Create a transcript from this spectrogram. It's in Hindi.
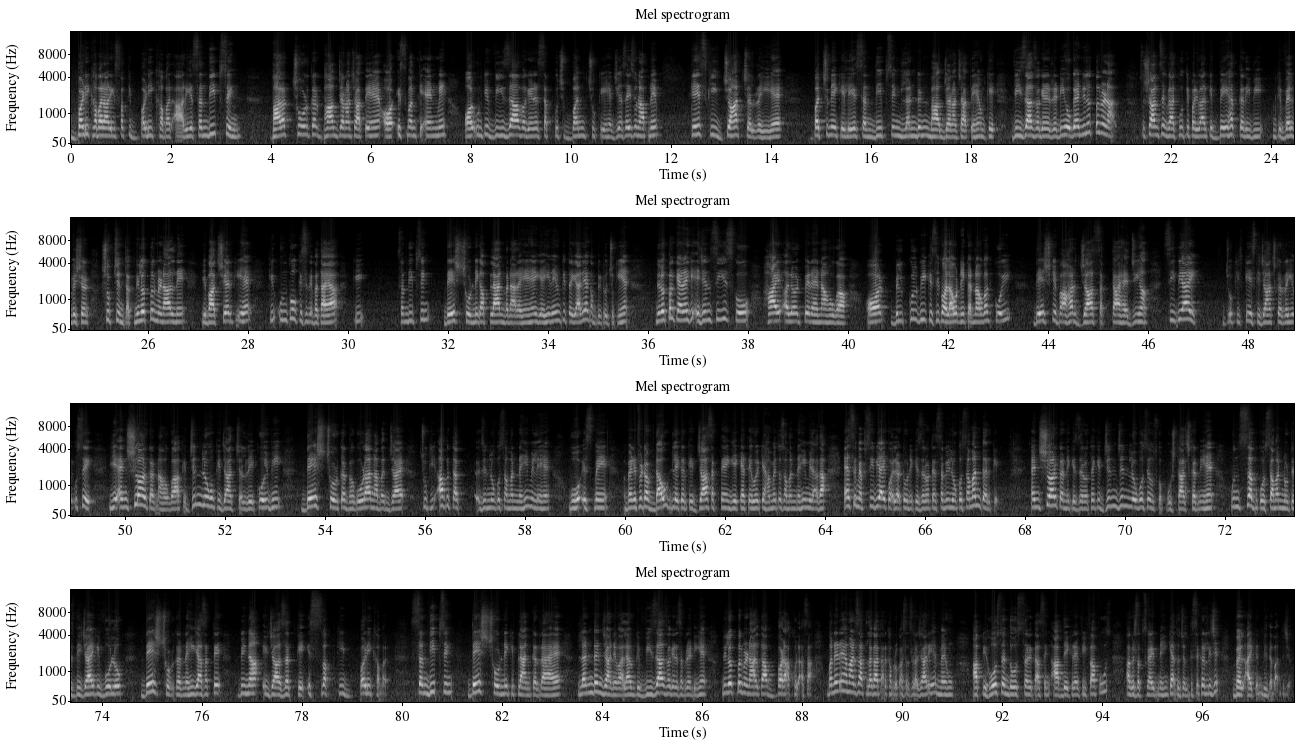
बड़ी खबर आ रही है इस वक्त की बड़ी खबर आ रही है। संदीप सिंह भारत छोड़कर भाग जाना चाहते हैं और इस मंथ के एंड में और उनके वीज़ा वगैरह सब कुछ बन चुके हैं। जी सही सुना आपने, केस की जाँच चल रही है। बचने के लिए संदीप सिंह लंदन भाग जाना चाहते हैं। उनके वीज़ाज वगैरह रेडी हो गए। नीलोत्पल मृणाल सुशांत सिंह राजपूत के परिवार के बेहद करीबी, उनके वेल विशर शुभचिंतक नीलोत्पल मृणाल ने ये बात शेयर की है। कि उनको किसी ने बताया कि संदीप सिंह देश छोड़ने का प्लान बना रहे हैं, यही नहीं, उनकी तैयारियाँ कंप्लीट हो चुकी हैं। निलोत्पल कह रहे हैं कि एजेंसीज को हाई अलर्ट पे रहना होगा और बिल्कुल भी किसी को अलाउ नहीं करना होगा कि कोई देश के बाहर जा सकता है। जी हाँ सीबीआई जो कि केस की जाँच कर रही है, उसे ये इंश्योर करना होगा कि जिन लोगों की जाँच चल रही है, कोई भी देश छोड़कर भगोड़ा ना बन जाए, चूँकि अब तक जिन लोगों को समन नहीं मिले हैं, वो इसमें बेनिफिट ऑफ़ डाउट लेकर के जा सकते हैं। ये कहते हुए कि हमें तो समन नहीं मिला था। ऐसे में अब सी को अलर्ट होने की ज़रूरत है। सभी लोगों को समन करके इंश्योर करने की ज़रूरत है कि जिन जिन लोगों से उसको पूछताछ करनी है, उन सबको समन नोटिस दी जाए कि वो लोग देश छोड़कर नहीं जा सकते बिना इजाज़त के। इस वक्त की बड़ी खबर। संदीप सिंह देश छोड़ने की प्लान कर रहा है। लंदन जाने वाला है, उनके वीज़ाज वगैरह सब रेडी हैं। नीलोत्पल मृणाल का बड़ा खुलासा। बने रहे हमारे साथ लगातार खबरों का सिलसिला जारी है। मैं हूँ आपकी होस्ट एंड दोस्त सरिता सिंह। आप देख रहे हैं फीफा फूस अगर सब्सक्राइब नहीं किया तो जल्दी से कर लीजिए। बेल आइकन भी दबा दीजिए।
